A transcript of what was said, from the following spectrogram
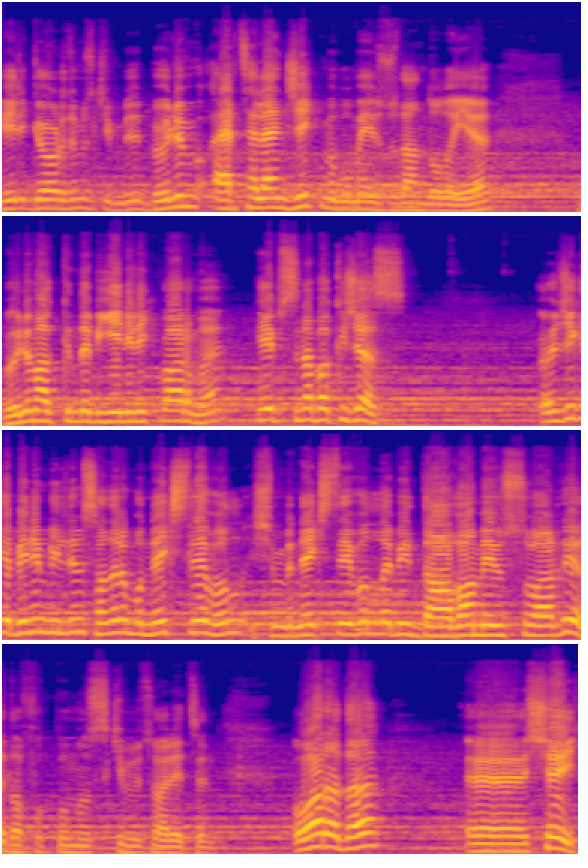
bir gördüğümüz gibi bölüm ertelenecek mi bu mevzudan dolayı? Bölüm hakkında bir yenilik var mı? Hepsine bakacağız. Öncelikle benim bildiğim sanırım bu Next Level. Şimdi Next Level'la bir dava mevzusu vardı ya da futbolun Skibidi Tuvalet'in. O arada eee, şey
